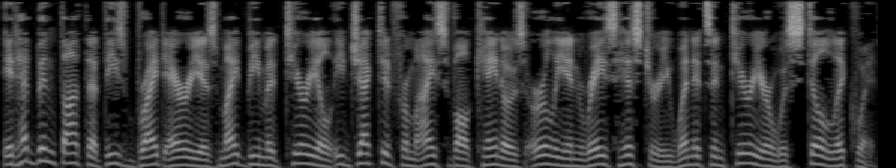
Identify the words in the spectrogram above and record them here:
It had been thought that these bright areas might be material ejected from ice volcanoes early in Rhea's history when its interior was still liquid.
